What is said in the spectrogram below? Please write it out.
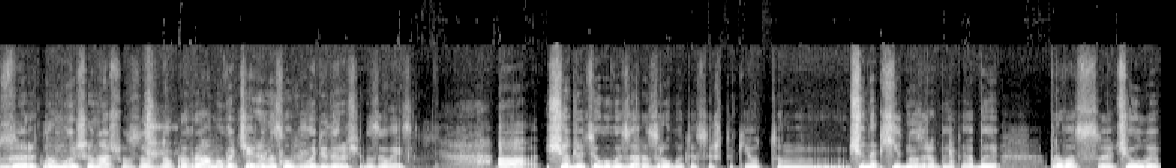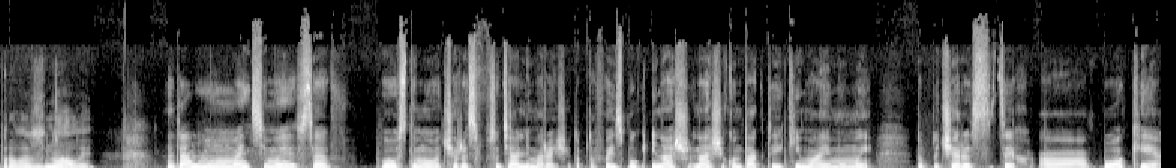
зарекламуєш нашу заодно програму Вечеря на свободі, до речі, називається. А що для цього ви зараз робите все ж таки? От Що необхідно зробити, аби про вас чули, про вас знали? На даному моменті ми все постимо через соціальні мережі, тобто Фейсбук і наш, наші контакти, які маємо ми. Тобто через цих. А поки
